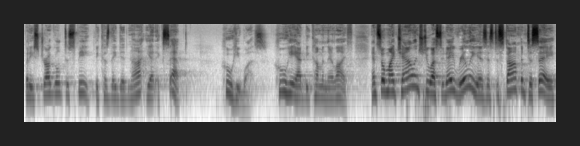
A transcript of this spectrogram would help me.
but he struggled to speak because they did not yet accept who he was, who he had become in their life. And so my challenge to us today really is, is to stop and to say,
